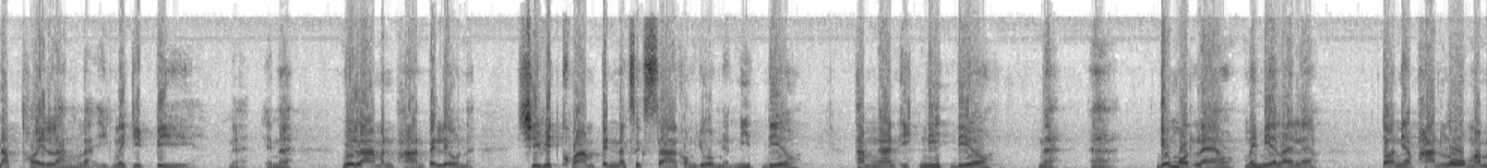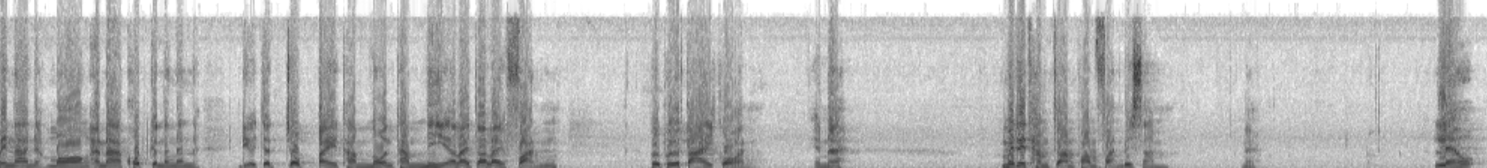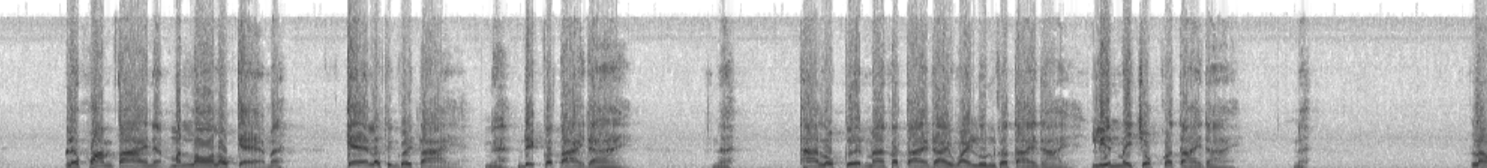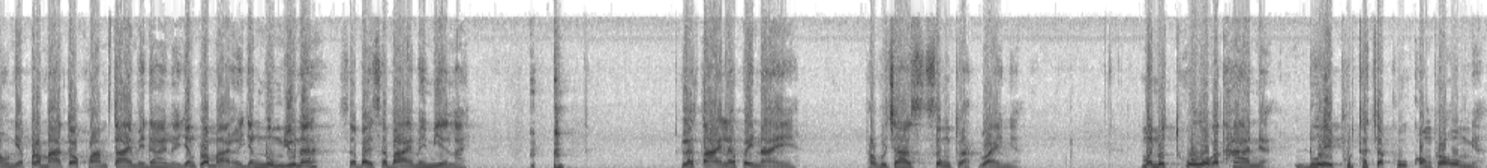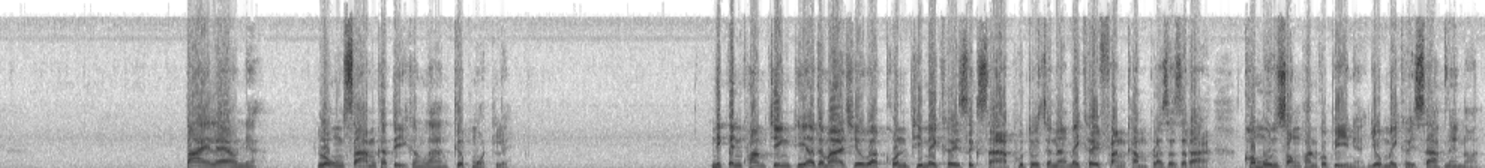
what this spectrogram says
นับถอยหลังแล้วอีกไม่กี่ปีนะเห็นไหมเวลามันผ่านไปเร็วนะ ชีวิตความเป็นนักศึกษาของโยมเนี่ยนิดเดียวทำงานอีกนิดเดียวนะอ่าเดี๋ยวหมดแล้วไม่มีอะไรแล้ว ตอนเนี้ยผ่านโลกมาไม่นานเนี่ยมองอนาคตกันทั้งนั้นนะเดี๋ยวจะจบไปทำโน่นทำนี่อะไรต่ออะไรฝันเผลอๆตายก่อนเห็นนะ ไม่ได้ทำตามความฝันด้วยซ้ำนะแล้ว แล้วความตายเนี่ย มันรอเราแก่ไหมแก่แล้วถึงค่อยตายนะเด็กก็ตายได้นะทารกเกิดมาก็ตายได้ วัยรุ่นก็ตายได้ เรียนไม่จบก็ตายได้นะเราเนี่ยประมาทต่อความตายไม่ได้เลย ยังประมาทเอ้ยยังหนุ่มอยู่นะ สบายๆไม่มีอะไร แล้วตายแล้วไปไหน พระพุทธเจ้าทรงตรัสไว้เนี่ย มนุษย์ทั่วโลกธาตุเนี่ย ด้วยพุทธจักขุของพระองค์เนี่ย ตายแล้วเนี่ย ลงสามคติข้างล่างเกือบหมดเลย นี่เป็นความจริงที่อาตมาเชื่อว่าคนที่ไม่เคยศึกษาพุทธวจนะ ไม่เคยฟังคำพระศาสดาข้อมูลสองพันกว่าปีเนี่ยโยมไม่เคยทราบแน่นอน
